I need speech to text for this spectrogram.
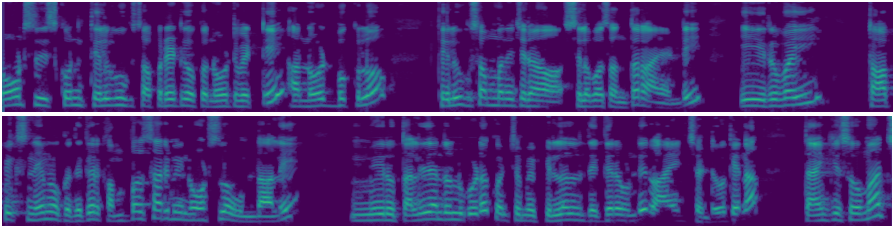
నోట్స్ తీసుకొని తెలుగుకు సపరేట్గా ఒక నోట్ పెట్టి ఆ నోట్బుక్లో తెలుగుకు సంబంధించిన సిలబస్ అంతా రాయండి. ఈ ఇరవై టాపిక్స్ నేమ్ ఒక దగ్గర కంపల్సరీ మీ నోట్స్లో ఉండాలి. మీరు తల్లిదండ్రులు కూడా కొంచెం మీ పిల్లల దగ్గర ఉండి రాయించండి. ఓకేనా? Thank you so much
